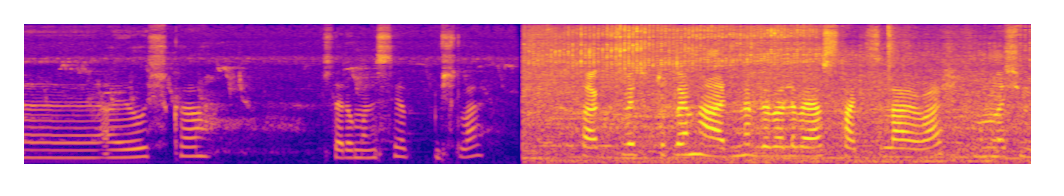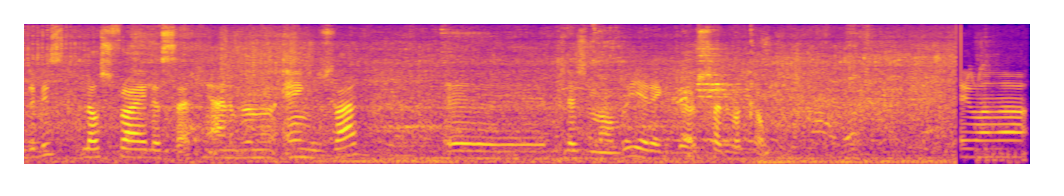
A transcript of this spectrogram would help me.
eee Ayuşka seremonisi yapmışlar. Taksi ve tuttukların haricinde bir de böyle beyaz taksiler var. Bununla şimdi biz Los Frailes'e yani buranın en güzel eee plajın olduğu yere gidiyoruz. Hadi bakalım. I wanna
